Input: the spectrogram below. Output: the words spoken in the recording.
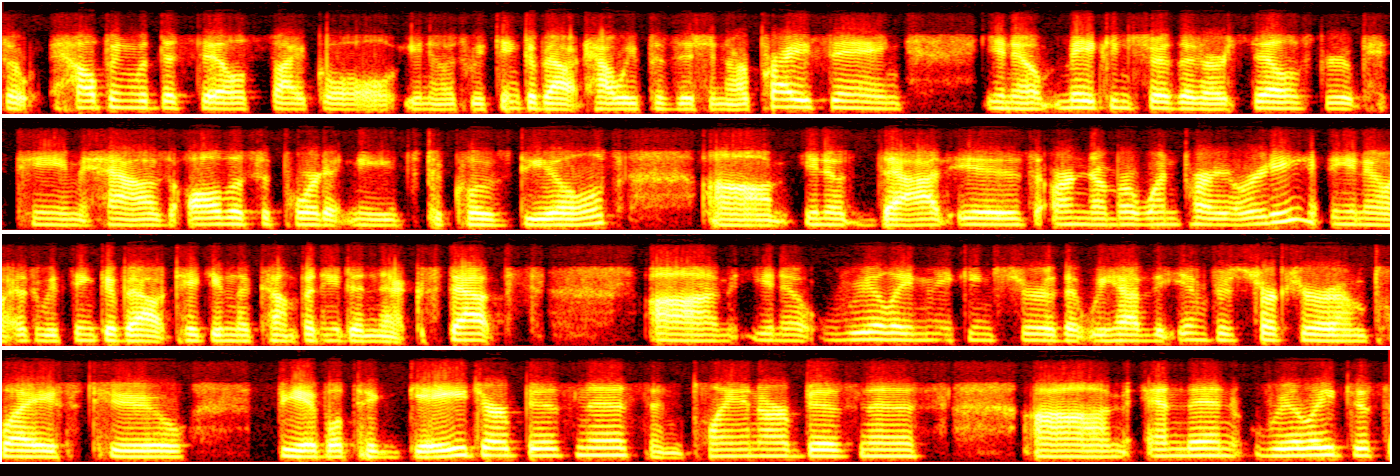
so helping with the sales cycle, you know, as we think about how we position our pricing, you know, making sure that our sales group team has all the support it needs to close deals. Um, you know, that is our number one priority, you know, as we think about taking the company to next steps. Um, you know, really making sure that we have the infrastructure in place to be able to gauge our business and plan our business. Um, and then really just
